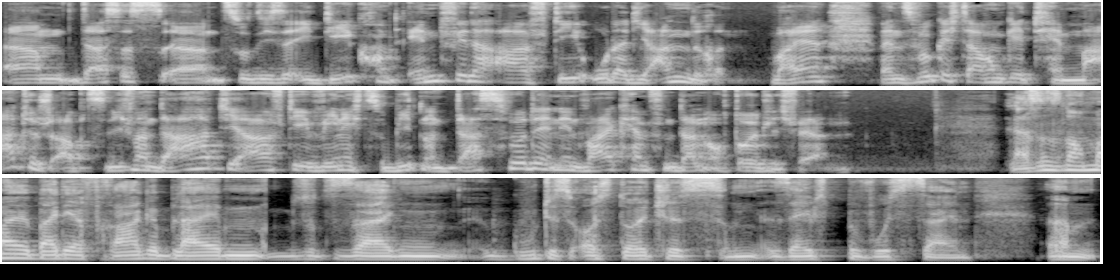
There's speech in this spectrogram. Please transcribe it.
ähm, dass es äh, zu dieser Idee kommt, entweder AfD oder die anderen. Weil, wenn es wirklich darum geht, thematisch abzuliefern, da hat die AfD wenig zu bieten und das würde in den Wahlkämpfen dann auch deutlich werden. Lass uns nochmal bei der Frage bleiben, sozusagen gutes ostdeutsches ähm, Selbstbewusstsein. Ähm,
